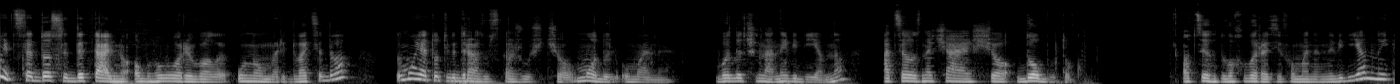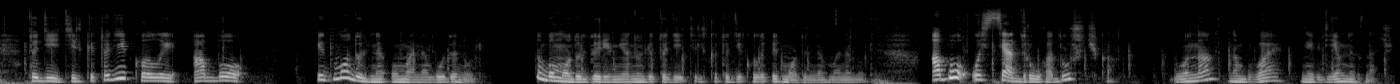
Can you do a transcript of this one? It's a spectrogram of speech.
Ми це досить детально обговорювали у номері 22, тому я тут відразу скажу, що модуль у мене величина невід'ємна, а це означає, що добуток оцих двох виразів у мене невід'ємний, тоді і тільки тоді, коли або підмодульне у мене буде 0. Ну, бо модуль дорівнює 0 тоді і тільки тоді, коли підмодульне в мене 0. Або ось ця друга дужечка, вона набуває невід'ємних значень.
